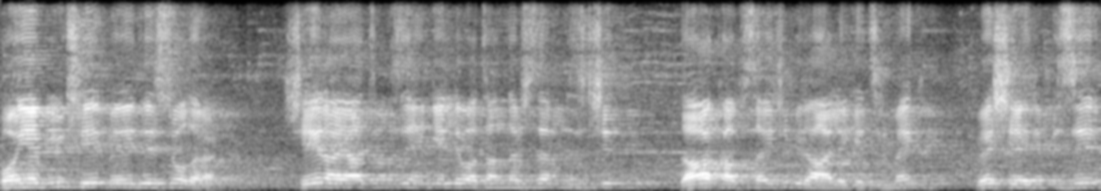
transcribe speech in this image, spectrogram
Konya Büyükşehir Belediyesi olarak şehir hayatımızı engelli vatandaşlarımız için daha kapsayıcı bir hale getirmek ve şehrimizi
